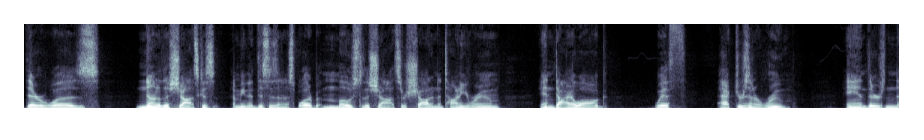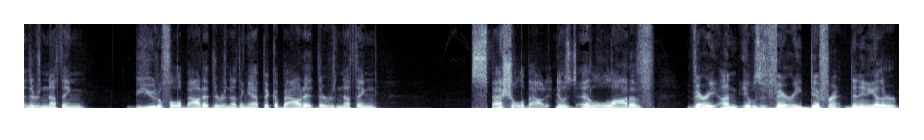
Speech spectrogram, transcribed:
There was none of the shots because I mean this isn't a spoiler, but most of the shots are shot in a tiny room in dialogue with actors in a room, and there's no, there's nothing beautiful about it. There was nothing epic about it. There was nothing special about it. It was a lot of very un. It was very different than any other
